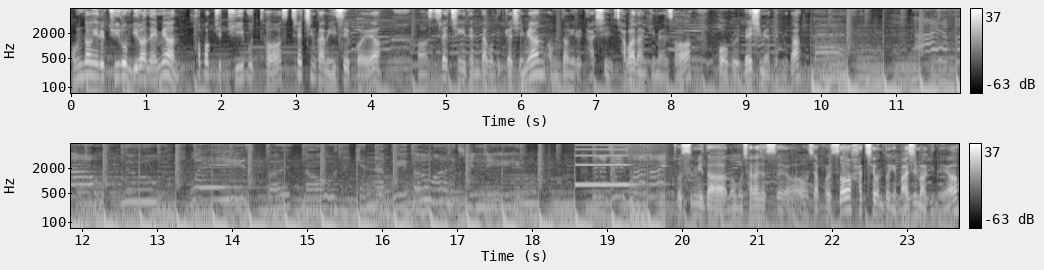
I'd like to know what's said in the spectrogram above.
엉덩이를 뒤로 밀어내면 허벅지 뒤부터 스트레칭감이 있을 거예요. 어, 스트레칭이 된다고 느껴지면 엉덩이를 다시 잡아당기면서 호흡을 내쉬면 됩니다. 좋습니다. 너무 잘하셨어요. 자, 벌써 하체 운동의 마지막이네요.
